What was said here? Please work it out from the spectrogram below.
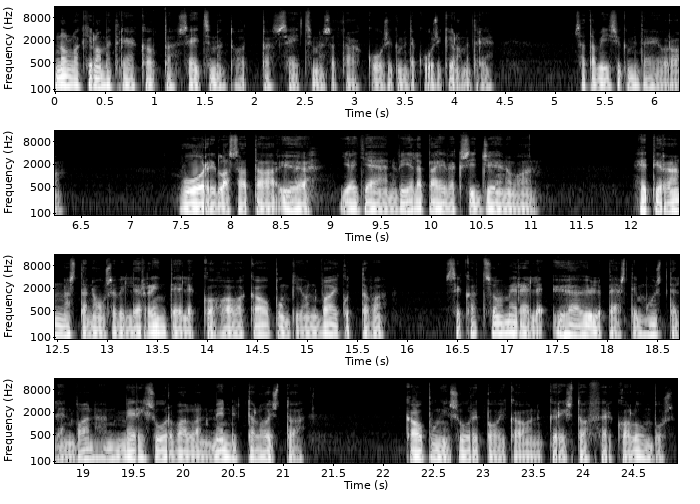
0 kilometriä kautta 7766 kilometriä, 150 euroa. Vuorilla sataa yhä ja jään vielä päiväksi Genovaan. Heti rannasta nouseville rinteille kohoava kaupunki on vaikuttava – Se katsoo merelle yhä ylpeästi muistellen vanhan merisuurvallan mennyttä loistoa. Kaupungin suuri poika on Christopher Columbus.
